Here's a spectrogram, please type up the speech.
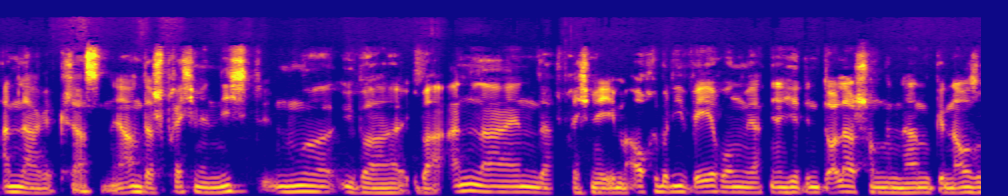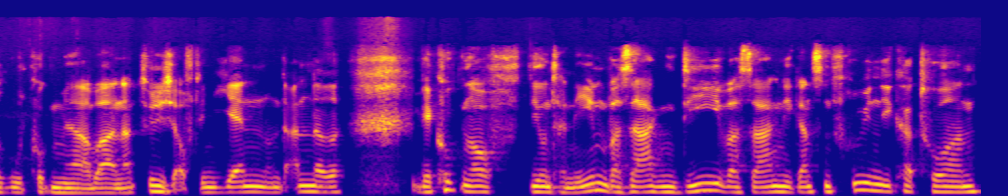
Anlageklassen? Ja, und da sprechen wir nicht nur über, über Anleihen, da sprechen wir eben auch über die Währung. Wir hatten ja hier den Dollar schon genannt. Genauso gut gucken wir aber natürlich auf den Yen und andere. Wir gucken auf die Unternehmen. Was sagen die? Was sagen die ganzen Frühindikatoren?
